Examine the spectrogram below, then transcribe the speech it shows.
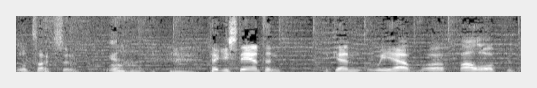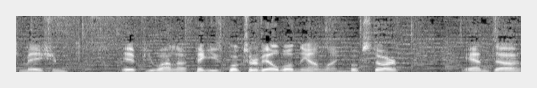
we'll talk soon. Peggy Stanton. Again, we have uh, follow up information if you want to. Peggy's books are available in the online bookstore. And uh,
